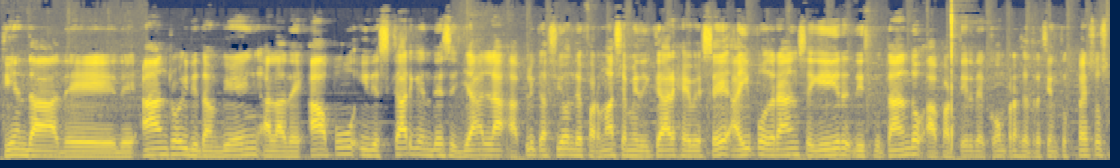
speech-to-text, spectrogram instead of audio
tienda de, Android y también a la de Apple y descarguen desde ya la aplicación de Farmacia Medical GBC. Ahí podrán seguir disfrutando a partir de compras de 300 pesos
